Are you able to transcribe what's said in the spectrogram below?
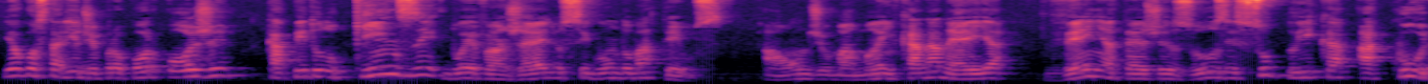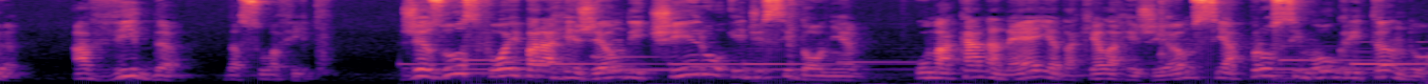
E eu gostaria de propor hoje capítulo 15 do Evangelho segundo Mateus, aonde uma mãe cananeia vem até Jesus e suplica a cura, a vida da sua filha. Jesus foi para a região de Tiro e de Sidônia. Uma cananeia daquela região se aproximou gritando:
